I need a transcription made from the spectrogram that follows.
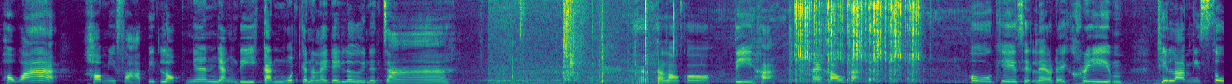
เพราะว่าเขามีฝาปิดล็อกแน่นอย่างดีกันมดกันอะไรได้เลยนะจ๊ะอะแล้วเราก็ตีค่ะ ให้เข้ากัน โอเคเสร็จแล้วได้ครีม ทีรามิสุ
